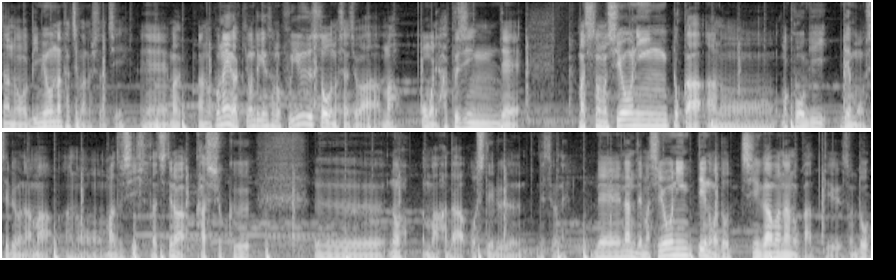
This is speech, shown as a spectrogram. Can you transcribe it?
あの微妙な立場の人たち、えーまあ、あのこの映画基本的にその富裕層の人たちは、まあ、主に白人で、まあ、その使用人とか、あのー、まあ、抗議デモをしているような、まああの、貧しい人たちっていうのは褐色の、まあ、肌をしているんですよね。でなんで、まあ、使用人っていうのがどっち側なのかっていうそのど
